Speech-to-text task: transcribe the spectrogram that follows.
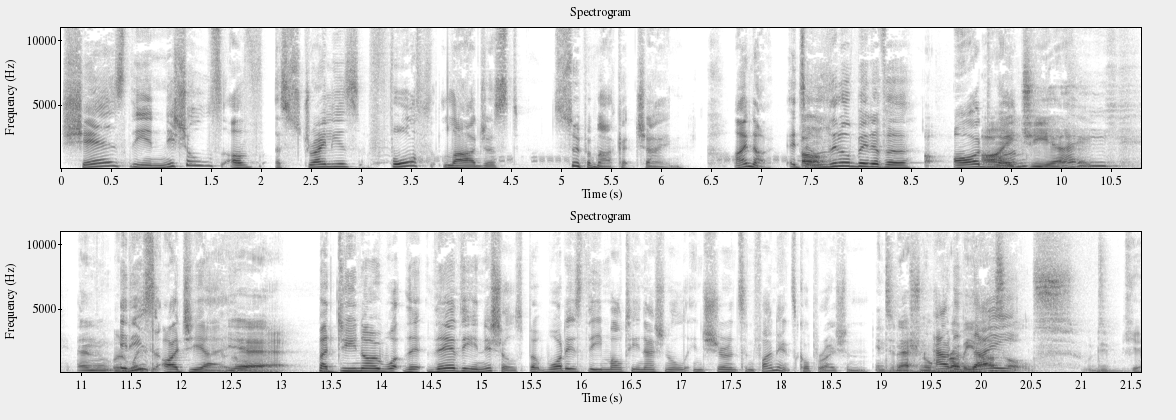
shares the initials of Australia's fourth largest supermarket chain? I know. It's a Oh. little bit of a odd one. IGA and It is IGA. yeah. But do you know what the, they're the initials, but what is the multinational insurance and finance corporation? International How grubby they- assholes. Yeah.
